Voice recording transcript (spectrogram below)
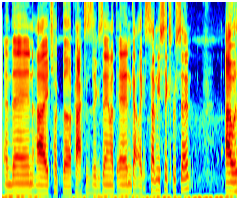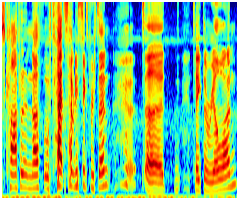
and then I took the practice exam at the end, got like a 76%. I was confident enough with that 76% to take the real one.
